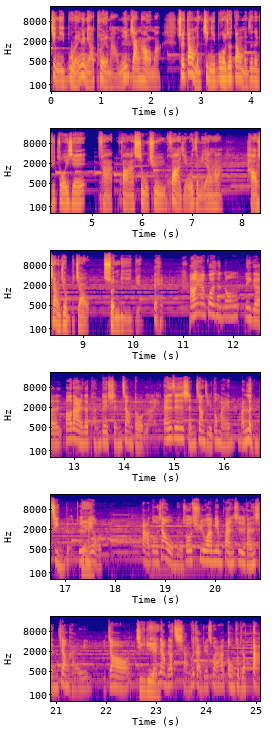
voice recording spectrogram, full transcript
进一步了，因为你要退了嘛，我们已经讲好了嘛，所以当我们进一步，或者说当我们真的去做一些法法术去化解或者怎么样的话，好像就比较顺利一点。对。然后因为过程中那个包大人的团队神将都有来，但是这次神将其实都蛮蛮冷静的，就是没有大动。像我们有时候去外面办事，反正神将还比较激烈，能量比较强，会感觉出来他动作比较大。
